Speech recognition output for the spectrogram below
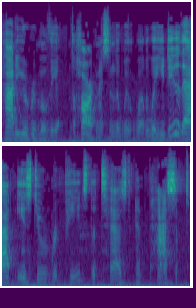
How do you remove the, the hardness in the will? Well, the way you do that is to repeat the test and pass it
